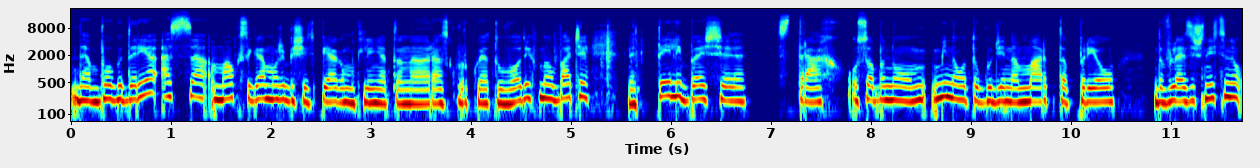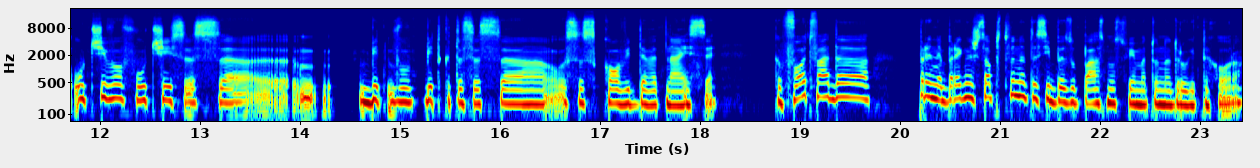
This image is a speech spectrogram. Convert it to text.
Да, благодаря. Аз малко сега може би ще избягам от линията на разговор, която водихме, обаче не те ли беше страх, особено миналата година, март, април, да влезеш наистина очи в очи с а, бит, в битката с, а, с COVID-19. Какво е това да пренебрегнеш собствената си безопасност в името на другите хора?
